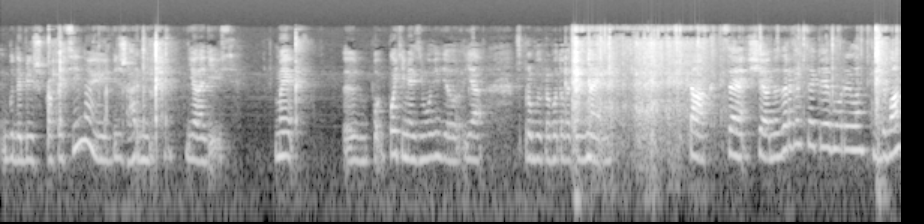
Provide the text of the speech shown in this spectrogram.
буде більш професійно і більш гарніше. Я надіюсь. Ми е, потім я зніму відео, я спробую приготувати з нею. Так, це ще одне зеркальце, яке я говорила. Два.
